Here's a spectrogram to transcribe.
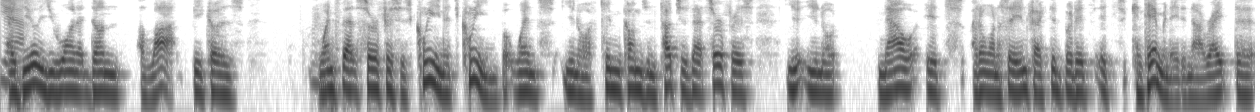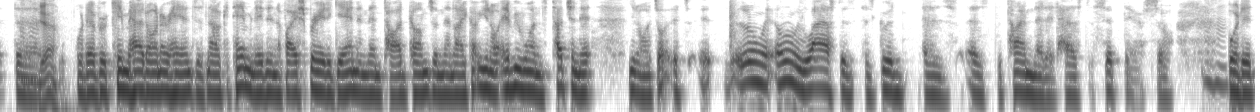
Yeah. ideally you want it done a lot because Mhm. once that surface is clean it's clean but once you know if kim comes and touches that surface you, you know now it's i don't want to say infected but it's it's contaminated now right the the Mhm. Yeah. whatever kim had on her hands is now contaminated and if i spray it again and then todd comes and then i come you know everyone's touching it you know it's it's it, it only it only lasts as, as good as as the time that it has to sit there so Mhm. but it,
